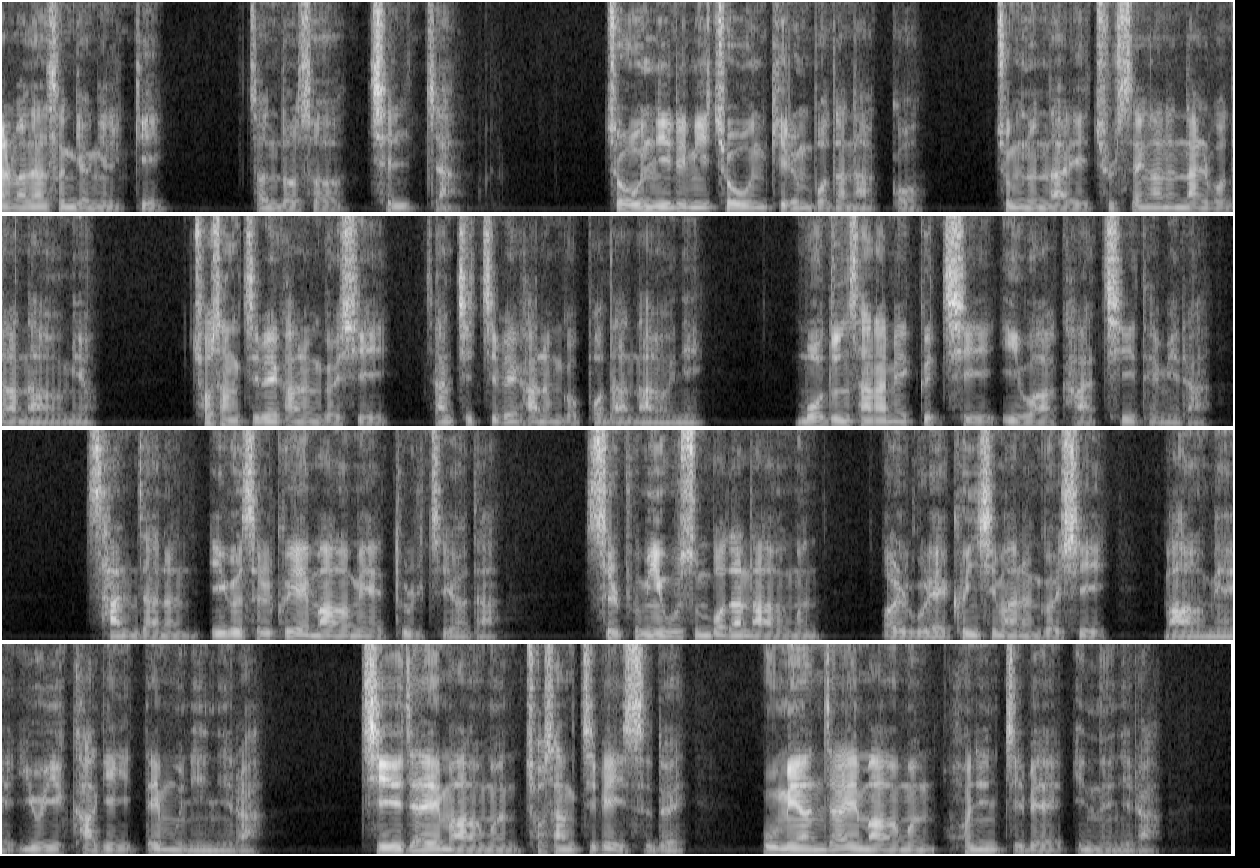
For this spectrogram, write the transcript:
날마다 성경 읽기 전도서 7장. 좋은 이름이 좋은 기름보다 낫고 죽는 날이 출생하는 날보다 나으며 초상집에 가는 것이 잔치집에 가는 것보다 나으니 모든 사람의 끝이 이와 같이 됨이라. 산자는 이것을 그의 마음에 둘지어다. 슬픔이 웃음보다 나음은 얼굴에 근심하는 것이 마음에 유익하기 때문이니라. 지혜자의 마음은 초상집에 있으되 우매한 자의 마음은 혼인집에 있느니라.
